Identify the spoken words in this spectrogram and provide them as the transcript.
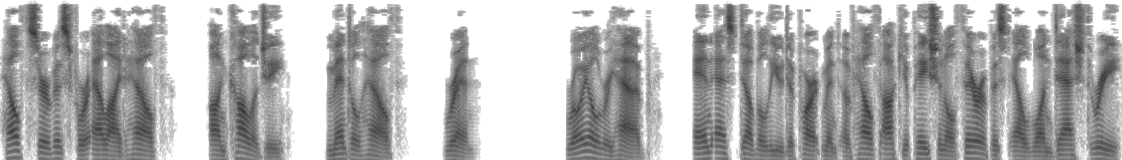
Health Service for Allied Health, Oncology, Mental Health, REN. Royal Rehab, NSW Department of Health Occupational Therapist L1-3,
